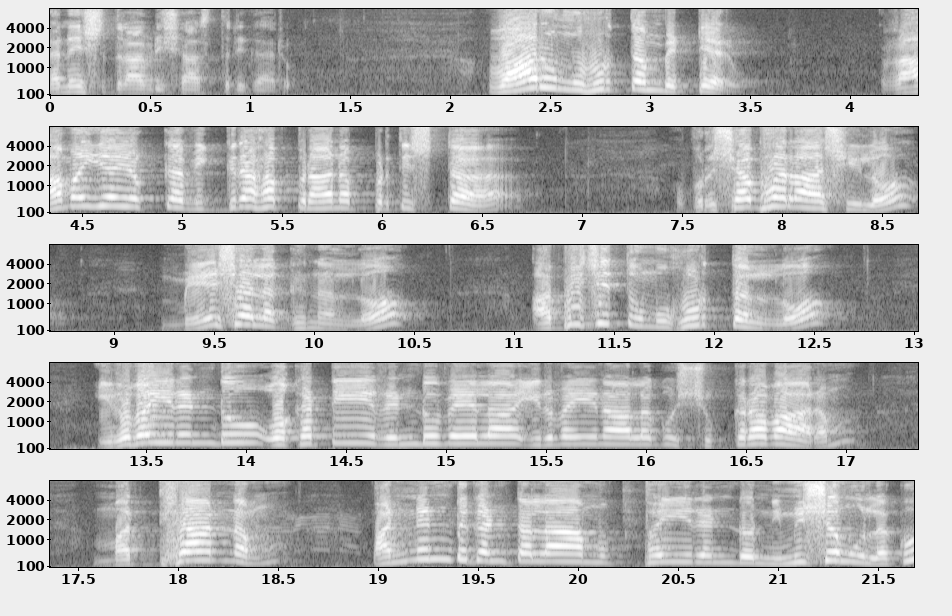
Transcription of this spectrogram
గణేష్ ద్రావిడ శాస్త్రి గారు. వారు ముహూర్తం పెట్టారు. రామయ్య యొక్క విగ్రహ ప్రాణ ప్రతిష్ఠ వృషభ రాశిలో మేషలగ్నంలో అభిజిత్ ముహూర్తంలో ఇరవై రెండు ఒకటి రెండు వేల ఇరవై నాలుగు శుక్రవారం మధ్యాహ్నం పన్నెండు గంటల ముప్పై రెండు నిమిషములకు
